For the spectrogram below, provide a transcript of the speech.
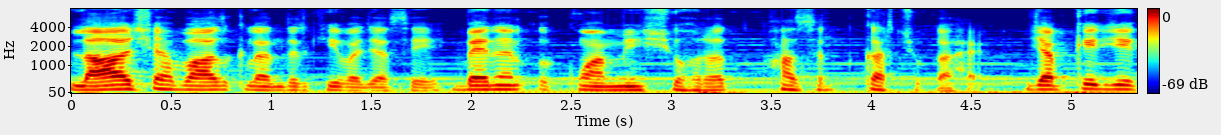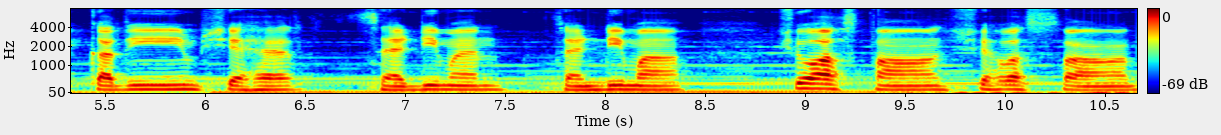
لال شہباز کلندر کی وجہ سے بین الاقوامی شہرت حاصل کر چکا ہے، جبکہ یہ قدیم شہر سینڈیمن، سینڈیما شواستان شہوستان،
